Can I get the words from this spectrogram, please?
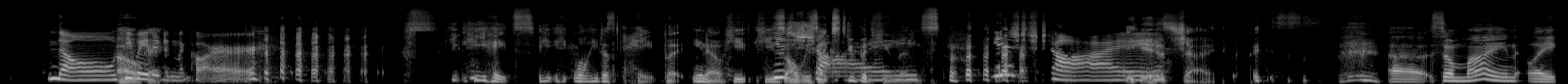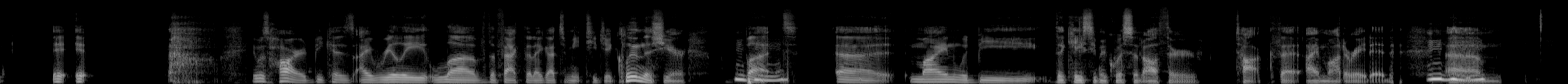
No, Oh, he okay. waited in the car. he he hates. He, he well, he doesn't hate, but you know, he he's, He's always like stupid shy. humans. He's shy. he is shy. uh, so mine, like it, it, it was hard because I really love the fact that I got to meet T.J. Klune this year, Mhm. but uh, mine would be the Casey McQuiston author talk that I moderated. Mhm. Um,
